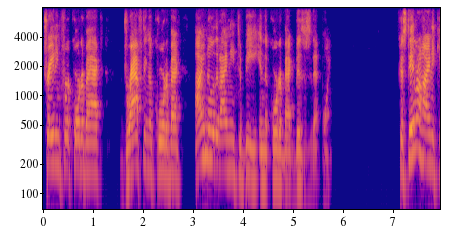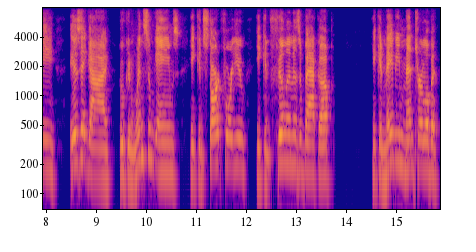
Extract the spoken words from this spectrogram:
trading for a quarterback, drafting a quarterback. I know that I need to be in the quarterback business at that point. Because Taylor Heinicke is a guy who can win some games. He can start for you. He can fill in as a backup. He can maybe mentor a little bit,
